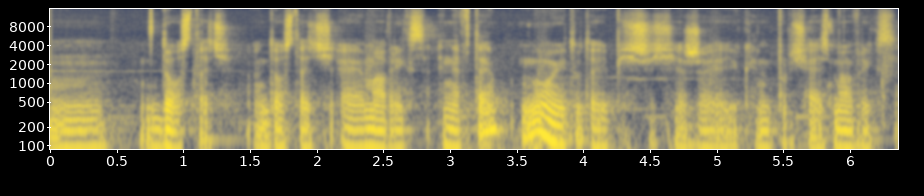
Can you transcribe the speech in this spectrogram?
mm, dostać, dostać e, Mavericks NFT. No i tutaj pisze się, że you can purchase Mavericks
